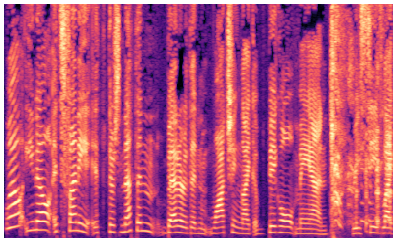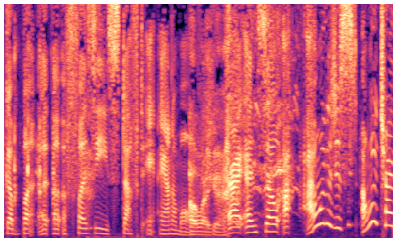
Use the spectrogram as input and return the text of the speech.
Well, you know, it's funny. It, there's nothing better than watching like a big old man receive like a, bu- a, a fuzzy stuffed a- animal. Oh, my God. Right. And so I, I want to just, I want to try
